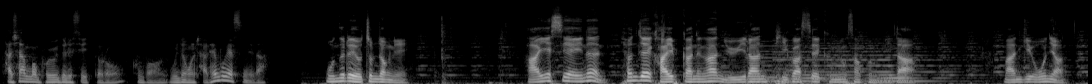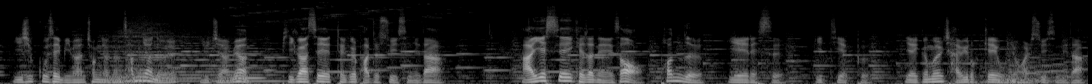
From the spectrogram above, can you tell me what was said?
다시 한번 보여드릴 수 있도록 한번 운영을 잘 해보겠습니다. 오늘의 요점 정리. ISA는 현재 가입 가능한 유일한 비과세 금융상품입니다. 만기 5년, 29세 미만 청년은 3년을 유지하면 비과세 혜택을 받을 수 있습니다. ISA 계좌 내에서 펀드, ELS, ETF, 예금을 자유롭게 운용할 수 있습니다.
